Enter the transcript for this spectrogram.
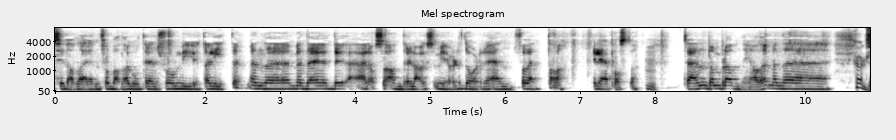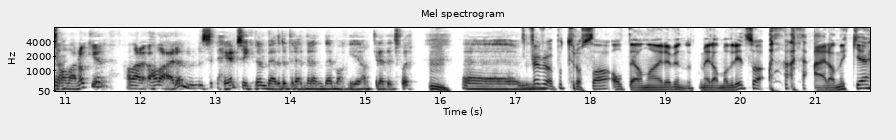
Zidane er en forbanna god trener som får mye ut av lite, men, eh, men det, det er også andre lag som gjør det dårligere enn forventa, vil jeg påstå. Så det er en, blanding av det, men, eh, men han er nok han er, han er en, helt sikkert en bedre trener enn det mange gir han kreditt for. Mm. Uh, For På tross av alt det han har vunnet med Real Madrid, så er han ikke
